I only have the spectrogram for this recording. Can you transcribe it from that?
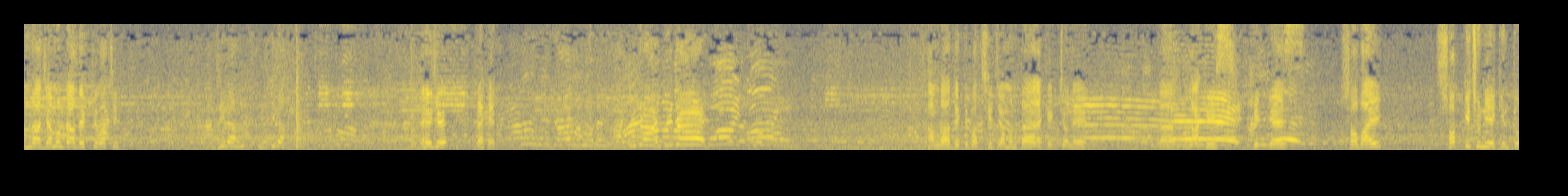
আমরা যেমনটা দেখতে পাচ্ছি এই যে, দেখেন। আমরা দেখতে পাচ্ছি যেমনটা এক একজনের লাকিস ব্রিকেস সবাই সব কিছু নিয়ে কিন্তু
